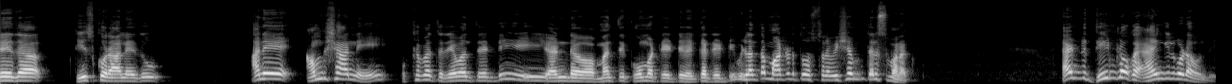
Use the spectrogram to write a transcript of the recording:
లేదా తీసుకురాలేదు అనే అంశాన్ని ముఖ్యమంత్రి రేవంత్ రెడ్డి అండ్ మంత్రి కోమటిరెడ్డి వెంకటరెడ్డి వీళ్ళంతా మాట్లాడుతూ వస్తున్న విషయం తెలుసు మనకు. అండ్ దీంట్లో ఒక యాంగిల్ కూడా ఉంది.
